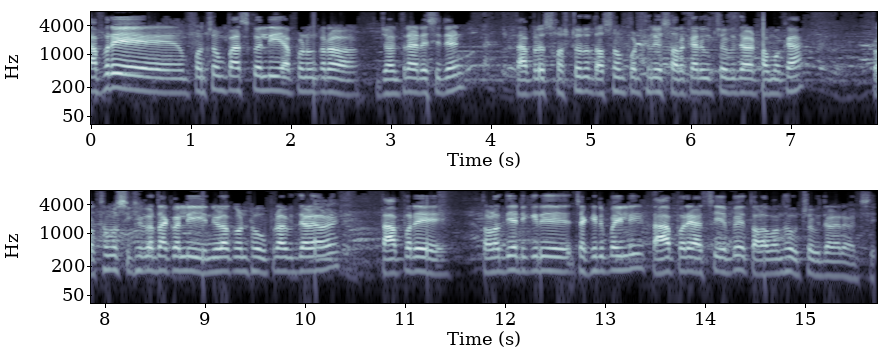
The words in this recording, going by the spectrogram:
ତାପରେ ପଞ୍ଚମ ପାସ୍ କଲି ଆପଣଙ୍କର ଜୟନ୍ତରା ରେସିଡେଣ୍ଟ ତାପରେ ଷଷ୍ଠରୁ ଦଶମ ପଢ଼ିଥିଲି ସରକାରୀ ଉଚ୍ଚ ବିଦ୍ୟାଳୟ ଟମକା ପ୍ରଥମ ଶିକ୍ଷକତା କଲି ନୀଳକଣ୍ଠ ଉପରା ବିଦ୍ୟାଳୟରେ ତାପରେ ତଳଦିଆ ଟିକିରେ ଚାକିରି ପାଇଲି ତାପରେ ଆସି ଏବେ ତଳବନ୍ଧ ଉଚ୍ଚ ବିଦ୍ୟାଳୟରେ ଅଛି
